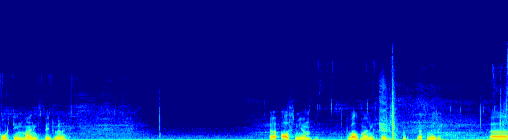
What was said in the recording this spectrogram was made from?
14 mining speed, really? Uh, osmium. 12 mining speed. That's amazing. Uh,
